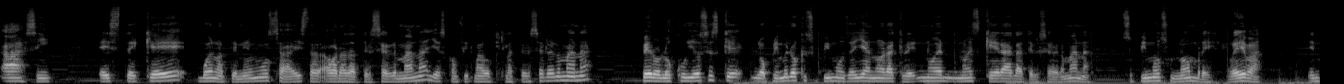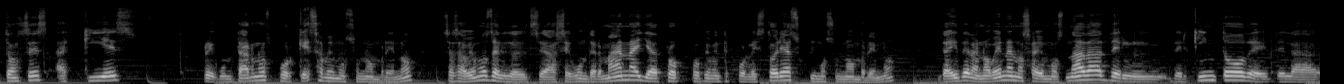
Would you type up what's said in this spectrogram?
Ah, sí. Este que, bueno, tenemos a esta ahora la tercera hermana, ya es confirmado que es la tercera hermana, pero lo curioso es que lo primero que supimos de ella no era que no, er- no es que era la tercera hermana, supimos su nombre, Reba. Entonces, aquí es preguntarnos por qué sabemos su nombre, ¿no? O sea, sabemos de la segunda hermana, ya pro- propiamente por la historia supimos su nombre, ¿no? De ahí de la novena no sabemos nada, del, del quinto, de, de la,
